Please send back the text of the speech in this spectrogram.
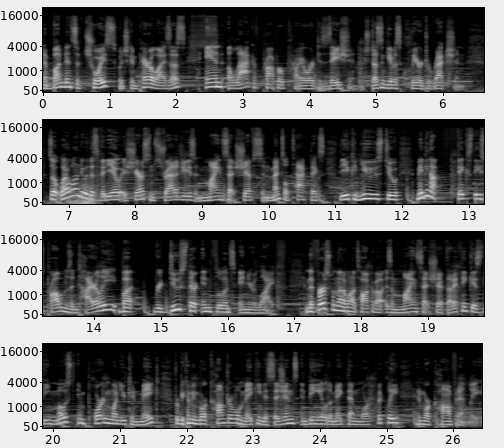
an abundance of choice, which can paralyze us, and a lack of proper prioritization, which doesn't give us clear direction. So what I wanna do in this video is share some strategies and mindset shifts and mental tactics that you can use to maybe not fix these problems entirely, but reduce their influence in your life. And the first one that I wanna talk about is a mindset shift that I think is the most important one you can make for becoming more comfortable making decisions and being able to make them more quickly and more confidently.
